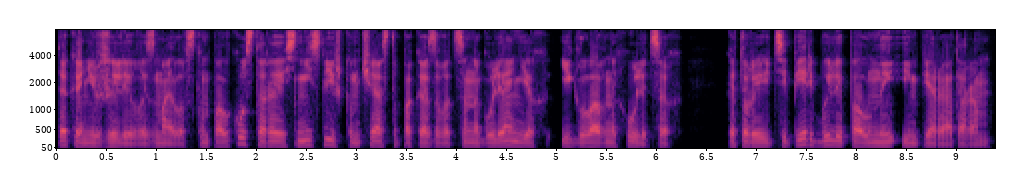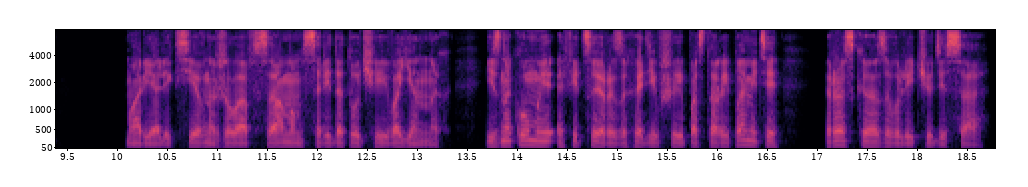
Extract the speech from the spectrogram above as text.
Так они жили в Измайловском полку, стараясь не слишком часто показываться на гуляньях и главных улицах, которые теперь были полны императором. Марья Алексеевна жила в самом средоточии военных, и знакомые офицеры, заходившие по старой памяти, рассказывали чудеса.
